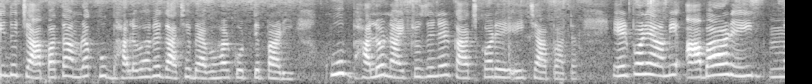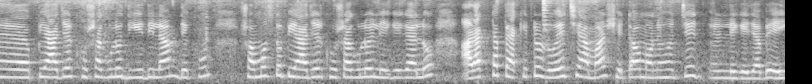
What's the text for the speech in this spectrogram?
কিন্তু চা পাতা আমরা খুব ভালোভাবে গাছে ব্যবহার করতে পারি। খুব ভালো নাইট্রোজেনের কাজ করে এই চা পাতা। এরপরে আমি আবার এই পেঁয়াজের খোসাগুলো দিয়ে দিলাম। দেখুন, সমস্ত পেঁয়াজের খোসাগুলোই লেগে গেল। আর একটা প্যাকেটও রয়েছে আমার, সেটাও মনে হচ্ছে লেগে যাবে, এই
